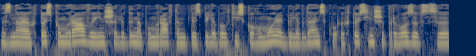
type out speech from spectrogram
не знаю, хтось помирав, і інша людина помирав там десь біля Балтійського моря, біля Гданську, і хтось інший привозив з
